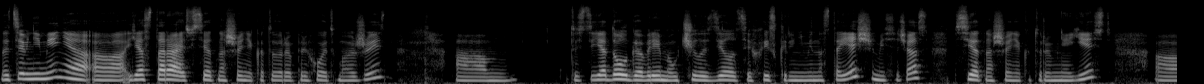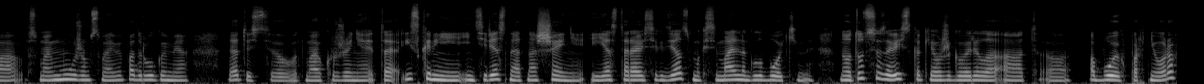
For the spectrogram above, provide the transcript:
Но, тем не менее, а, я стараюсь все отношения, которые приходят в мою жизнь, то есть я долгое время училась делать их искренними, настоящими. Сейчас все отношения, которые у меня есть э, с моим мужем, с моими подругами, да, то есть э, вот мое окружение, это искренние, интересные отношения, и я стараюсь их делать максимально глубокими. Но тут все зависит, как я уже говорила, от э, обоих партнеров.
